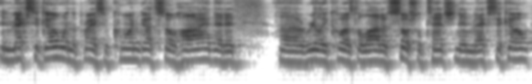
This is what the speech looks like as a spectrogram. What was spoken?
in Mexico when the price of corn got so high that it uh, really caused a lot of social tension in Mexico.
